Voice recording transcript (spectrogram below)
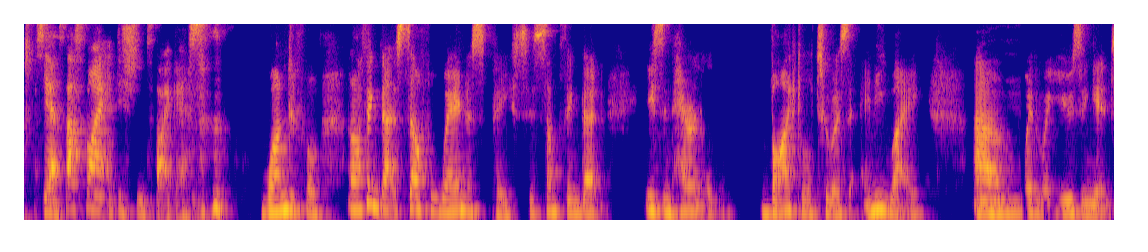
So, yes, that's my addition to that, I guess. Wonderful. And I think that self awareness piece is something that is inherently vital to us anyway, um, mm. whether we're using it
